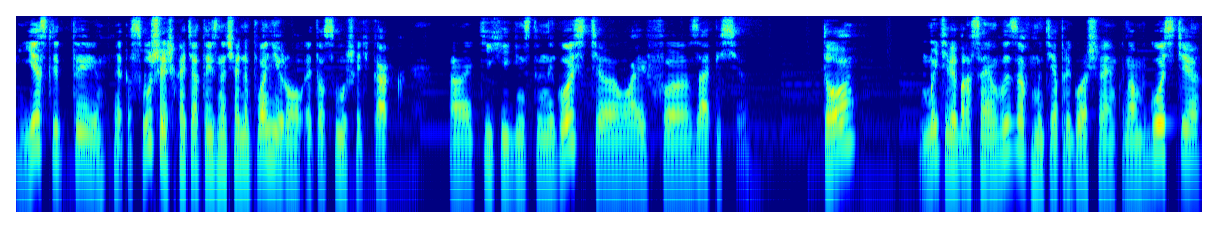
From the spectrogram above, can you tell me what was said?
если ты это слушаешь, хотя ты изначально планировал это слушать как а, тихий единственный гость а, лайв-записи, то мы тебе бросаем вызов, мы тебя приглашаем к нам в гости.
